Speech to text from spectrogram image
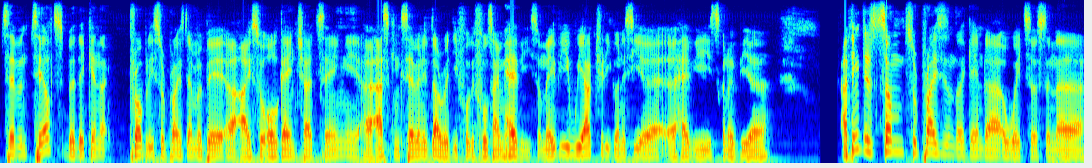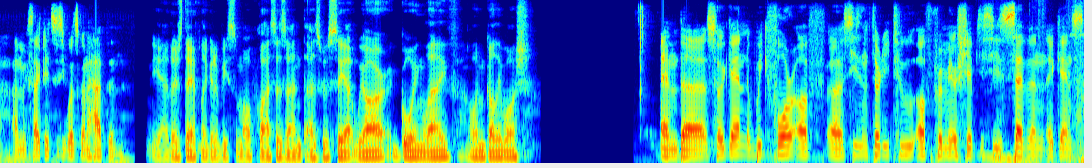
seven tilts, but they can probably surprise them a bit. Uh, I saw Olga in chat saying, uh, asking seven if they're ready for the full time heavy. So maybe we're actually gonna see a, a heavy. It's gonna be a. I think there's some surprises in the game that awaits us, and uh, I'm excited to see what's gonna happen. Yeah, there's definitely going to be some off classes, and as we say we are going live on Gully Wash. And uh, so again, week four of uh, season 32 of Premiership. This is seven against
